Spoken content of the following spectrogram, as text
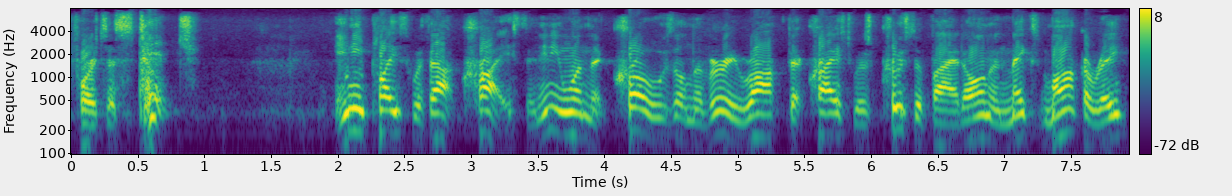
For it's a stench. Any place without Christ, and anyone that crows on the very rock that Christ was crucified on and makes mockery,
